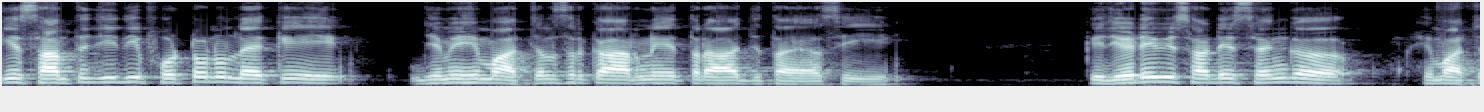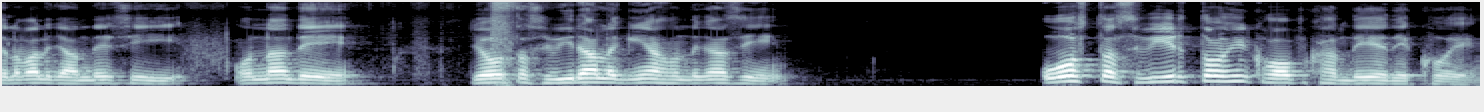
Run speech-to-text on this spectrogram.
ਕਿ ਸੰਤ ਜੀ ਦੀ ਫੋਟੋ ਨੂੰ ਲੈ ਕੇ ਜਿਵੇਂ ਹਿਮਾਚਲ ਸਰਕਾਰ ਨੇ ਇਤਰਾਜ਼ ਜਤਾਇਆ ਸੀ ਕਿ ਜਿਹੜੇ ਵੀ ਸਾਡੇ ਸਿੰਘ ਹਿਮਾਚਲ ਵੱਲ ਜਾਂਦੇ ਸੀ, ਉਹਨਾਂ ਦੇ ਜੋ ਤਸਵੀਰਾਂ ਲੱਗੀਆਂ ਹੁੰਦੀਆਂ ਸੀ, ਉਸ ਤਸਵੀਰ ਤੋਂ ਹੀ ਖੌਫ ਖਾਂਦੇ ਆ ਦੇਖੋ ਇਹ।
